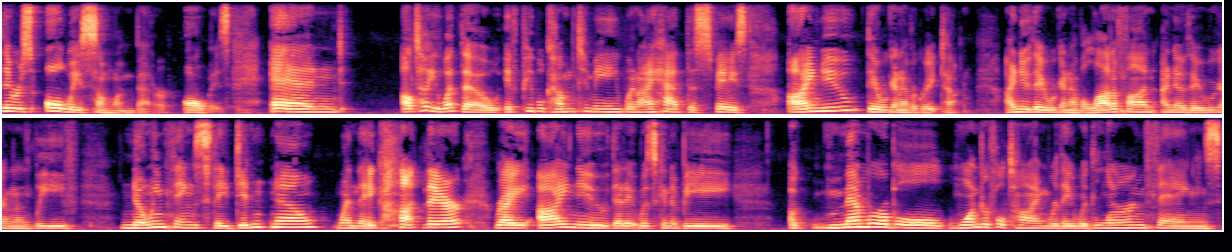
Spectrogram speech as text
there is always someone better, always. And I'll tell you what, though, if people come to me when I had this space, I knew they were going to have a great time. I knew they were going to have a lot of fun. I know they were going to leave knowing things they didn't know when they got there, right? I knew that it was going to be a memorable, wonderful time where they would learn things.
